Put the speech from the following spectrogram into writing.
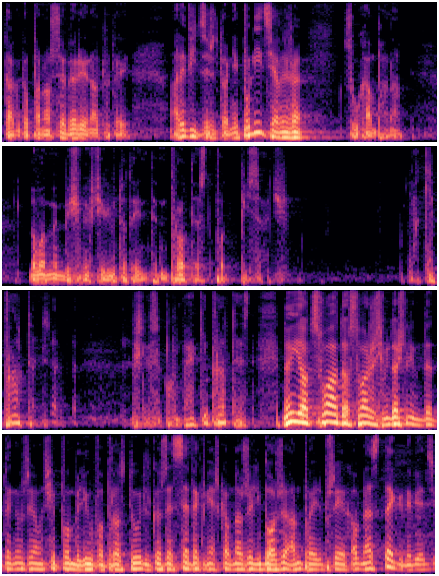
tak, do pana Seweryna tutaj. Ale widzę, że to nie policja. Mówię, że słucham pana, no bo my byśmy chcieli tutaj ten protest podpisać. Jaki protest? Myślę sobie, kurwa, jaki protest? No i od słowa do słowa, żeśmy doszli do tego, że on się pomylił po prostu, tylko że Sewek mieszkał na Żoliborze, a on przyjechał na Stegny, więc...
